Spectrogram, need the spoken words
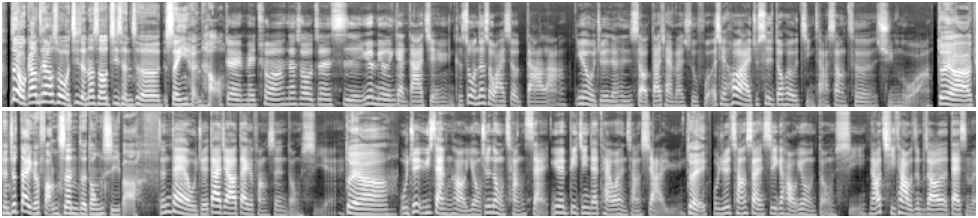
对，我刚刚这样说，我记得那时候计程车生意很好。对，没错，那时候真的是因为没有人敢搭捷运，可是我那时候我还是有搭啦，因为我觉得人很少，搭起来蛮舒服，而且。后来就是都会有警察上车巡逻啊，对啊，可能就带个防身的东西吧。真的，我觉得大家要带个防身的东西耶。对啊，我觉得雨伞很好用，就是那种长伞，因为毕竟在台湾很常下雨。对，我觉得长伞是一个好用的东西。然后其他我真不知道带什么，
